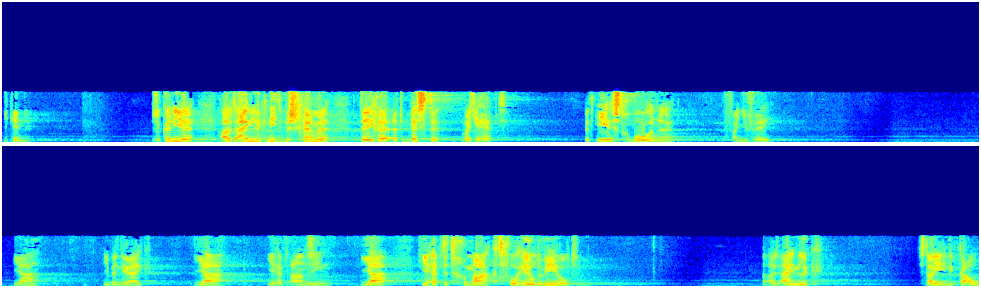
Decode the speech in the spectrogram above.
Je kinderen. Ze kunnen je uiteindelijk niet beschermen tegen het beste wat je hebt. Het eerstgeborene van je vee. Ja, je bent rijk. Ja, je hebt aanzien. Ja, je hebt het gemaakt voor heel de wereld. Maar uiteindelijk sta je in de kou.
